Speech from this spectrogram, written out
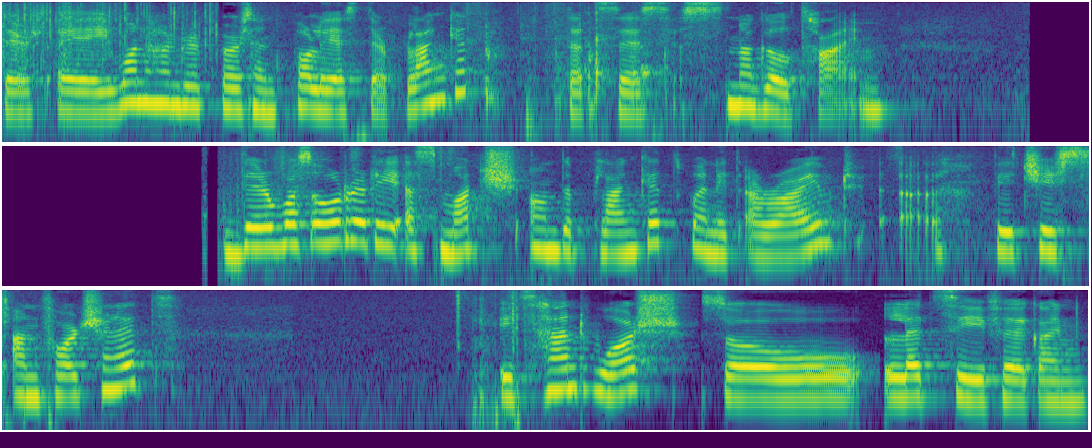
There's a 100% polyester blanket that says Snuggle Time. There was already a smudge on the blanket when it arrived, uh, which is unfortunate. It's hand wash, so let's see if I can,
